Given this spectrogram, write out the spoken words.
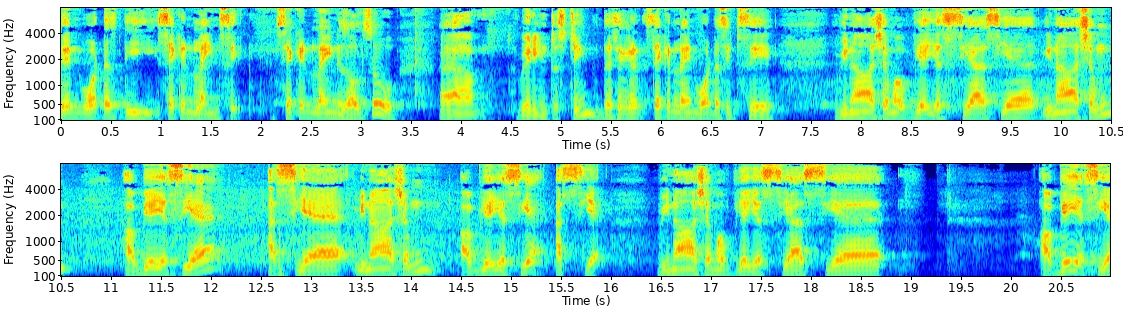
then what does the second line say second line is also um, very interesting the second, second line what does it say विनाशमव्ययस्यास्य विनाशम् अव्ययस्य अस्य विनाशम् ಅವ್ಯಯಸ್ಯ ಅಸ್ಯ ವಿನಾಶಮವ್ಯಯಸ್ಯಾಸ್ಯ ಅವ್ಯಯಸ್ಯ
